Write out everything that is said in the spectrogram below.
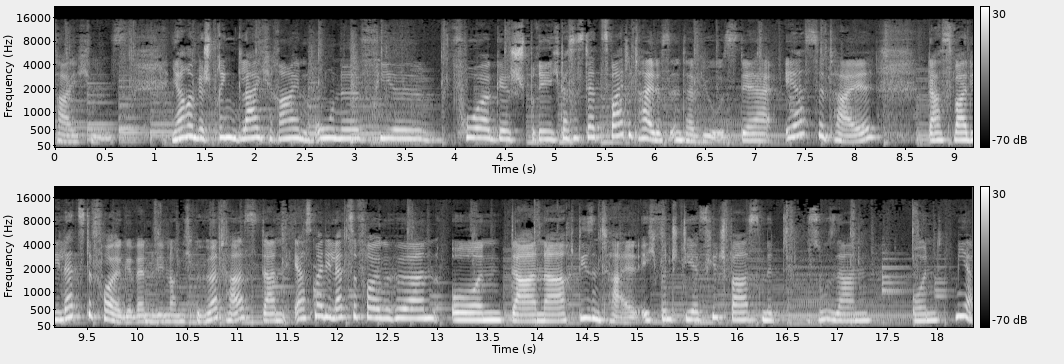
Zeichens. Ja, und wir springen gleich rein, ohne viel Vorgespräch. Das ist der zweite Teil des Interviews. Der erste Teil, das war die letzte Folge. Wenn du die noch nicht gehört hast, dann erstmal die letzte Folge hören und danach diesen Teil. Ich wünsche dir viel Spaß mit Susanne und mir.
